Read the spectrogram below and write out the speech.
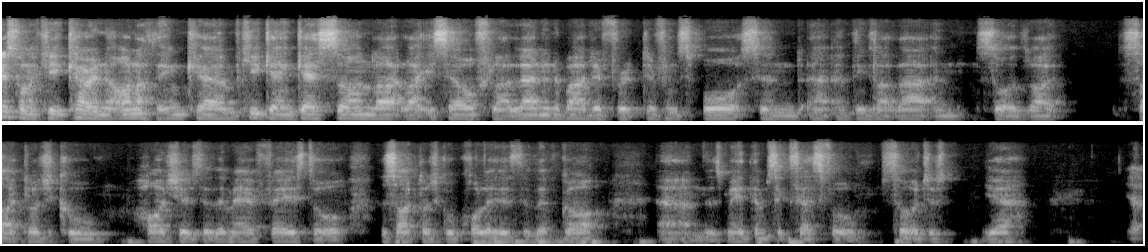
Just want to keep carrying it on. I think um, keep getting guests on, like like yourself, like learning about different different sports and uh, and things like that, and sort of like psychological hardships that they may have faced or the psychological qualities that they've got um, that's made them successful. Sort of just yeah, yeah.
